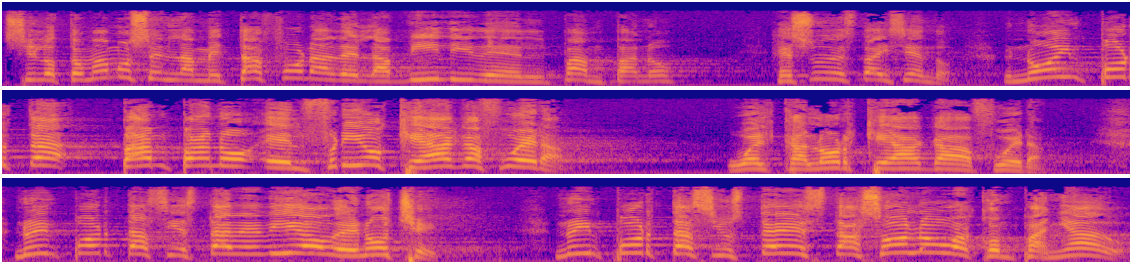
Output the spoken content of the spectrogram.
si lo tomamos en la metáfora de la vid y del pámpano, Jesús está diciendo, no importa pámpano el frío que haga afuera o el calor que haga afuera. No importa si está de día o de noche. No importa si usted está solo o acompañado.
